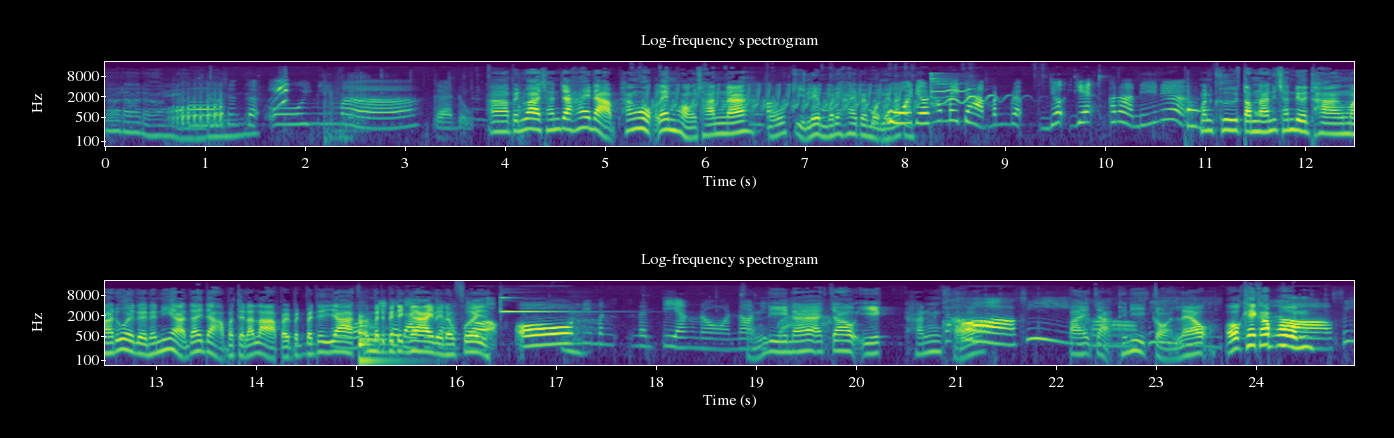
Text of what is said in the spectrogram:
โอ้ฉันจะอุ้ยมีหมากระดูกอ่าเป็นว่าฉันจะให้ดาบทั้ง6เล่มของฉันนะโอ้กี่เล่มไม่ได้ให้ไปหมดเลยนะโอ้ยเดี๋ยวทำไมดาบมันแบบเยอะแยะขนาดนี้เนี่ยมันคือตำนานที่ฉันเดินทางมาด้วยเลยนะเนี่ยได้ดาบมาแต่ละหลาบไปเป็นไปได้ยากมันไม่ได้เป็นได้ง่ายเลยนะเฟ้ยโอ้นี่มันนั่นเตียงนอนนอนฝันกว่าดีนะเจ้าอีก ฉันขขออฟี่ไปจากที่นี่ขอก่อนฟี่แล้ว โอเคครับผมขอฟี่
